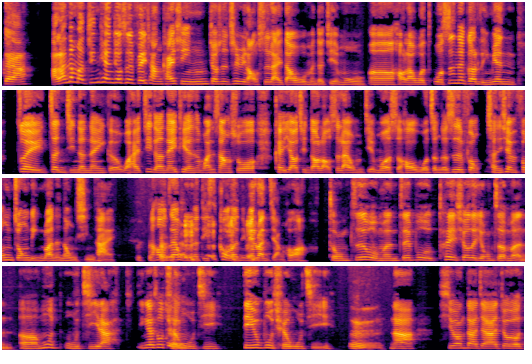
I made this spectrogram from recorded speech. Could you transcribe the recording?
对啊。好了，那么今天就是非常开心，就是志宇老师来到我们的节目。呃，好了，我我是那个里面最震惊的那一个。我还记得那天晚上说可以邀请到老师来我们节目的时候，我整个是风呈现风中凌乱的那种形态，然后在我们的 Discord 里面乱讲话。总之，我们这部退休的勇者们，呃，目五集啦，应该说全五集，嗯、第一部全五集。嗯，那。希望大家就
